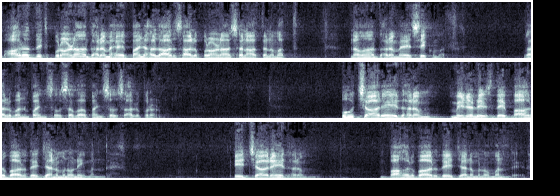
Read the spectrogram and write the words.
ਭਾਰਤ ਵਿੱਚ ਪੁਰਾਣਾ ਧਰਮ ਹੈ 5000 ਸਾਲ ਪੁਰਾਣਾ ਸਨਾਤਨ ਮਤ। ਨਵਾਂ ਧਰਮ ਹੈ ਸਿੱਖ ਮਤ। ਗਾਲਬਨ 500 ਸਵਾ 500 ਸਾਲ ਪੁਰਾਣਾ। ਉਹ ਚਾਰੇ ਧਰਮ ਮਿਡਲ ਈਸਟ ਦੇ ਬਾਰ-ਬਾਰ ਦੇ ਜਨਮ ਨੂੰ ਨਹੀਂ ਮੰਨਦੇ। ਇਹ ਚਾਰੇ ਧਰਮ ਬਾਰ-ਬਾਰ ਦੇ ਜਨਮ ਨੂੰ ਮੰਨਦੇ ਨੇ।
